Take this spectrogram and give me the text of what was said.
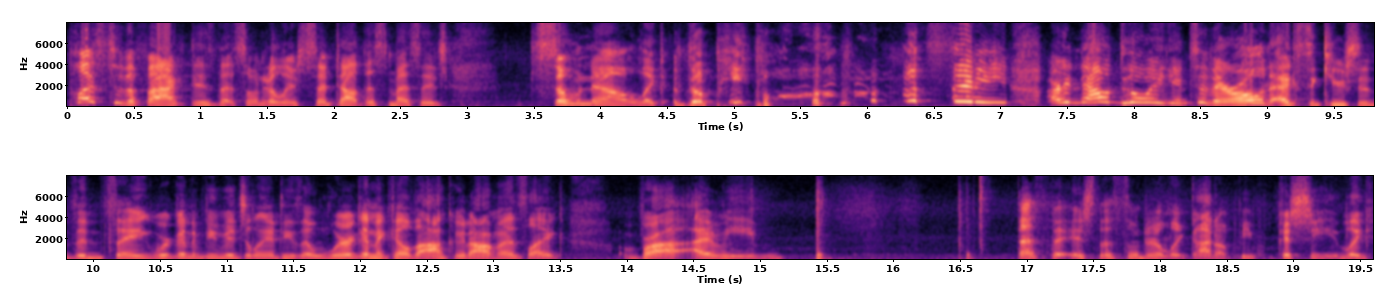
plus to the fact is that Swindler sent out this message, so now like the people the city are now going into their own executions and saying we're gonna be vigilantes and we're gonna kill the Akudamas. Like, bruh, I mean. That's the ish that Swindler got on people because she like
